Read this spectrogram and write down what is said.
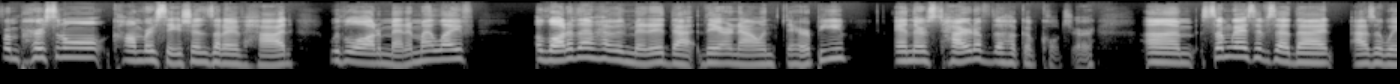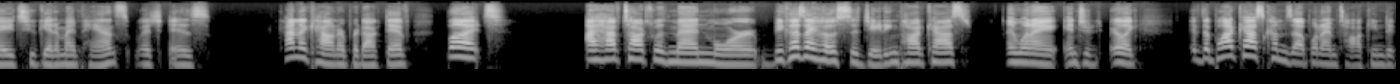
from personal conversations that I've had with a lot of men in my life, a lot of them have admitted that they are now in therapy and they're tired of the hookup culture. Um, some guys have said that as a way to get in my pants, which is kind of counterproductive. But I have talked with men more because I host a dating podcast. And when I inter or like if the podcast comes up when I'm talking to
